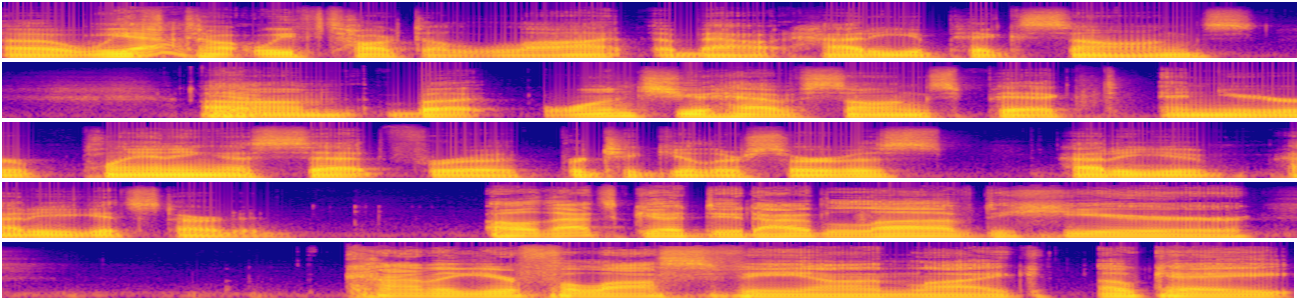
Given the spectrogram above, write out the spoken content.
Uh, we've Yeah. talked we've talked a lot about how do you pick songs, Yeah. um, but once you have songs picked and you're planning a set for a particular service, how do you how do you get started? Oh, that's good, dude. I would love to hear kind of your philosophy on like, okay,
